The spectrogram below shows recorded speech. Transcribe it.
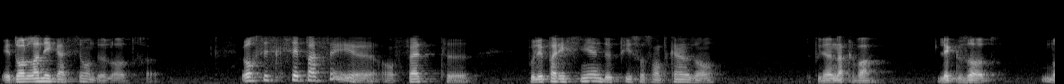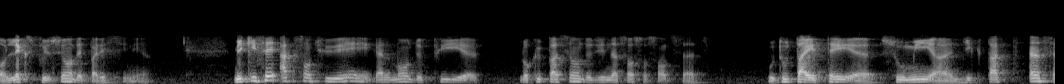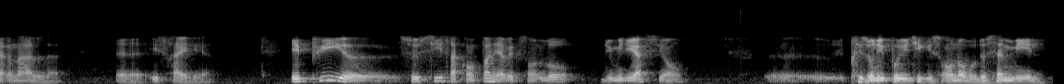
et dans la négation de l'autre. Or, c'est ce qui s'est passé, en fait, pour les Palestiniens depuis 75 ans, depuis la Nakba, l'exode, l'expulsion des Palestiniens, mais qui s'est accentué également depuis euh, l'occupation de 1967, où tout a été euh, soumis à un diktat infernal euh, israélien. Et puis, ceci s'accompagne avec son lot d'humiliation. les prisonniers politiques, ils sont au nombre de 5000,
